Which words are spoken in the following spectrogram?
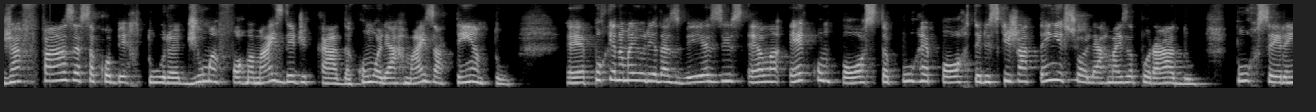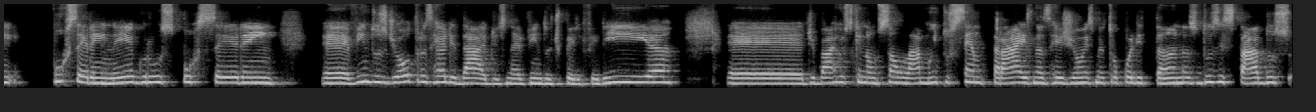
já faz essa cobertura de uma forma mais dedicada, com um olhar mais atento, é, porque na maioria das vezes ela é composta por repórteres que já têm esse olhar mais apurado, por serem por serem negros, por serem é, vindos de outras realidades, né, vindo de periferia, é, de bairros que não são lá muito centrais nas regiões metropolitanas dos estados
